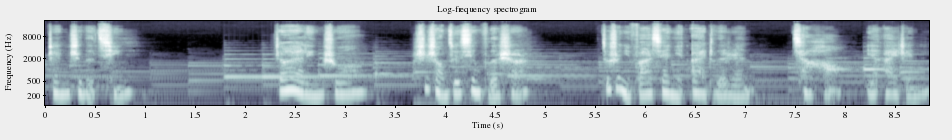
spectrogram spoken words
真挚的情。张爱玲说：“世上最幸福的事儿，就是你发现你爱着的人，恰好也爱着你。”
